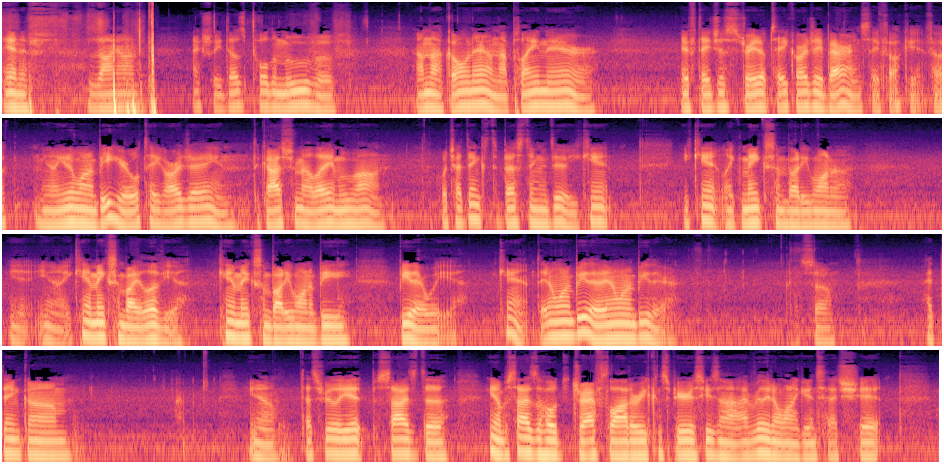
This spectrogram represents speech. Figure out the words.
and if Zion actually does pull the move of I'm not going there, I'm not playing there or if they just straight up take RJ Barrett and say fuck it, fuck you know, you don't want to be here, we'll take RJ and the guys from LA and move on. Which I think is the best thing to do. You can't you can't like make somebody want to you know, you can't make somebody love you. You can't make somebody want to be be there with you can't. They don't want to be there. They don't want to be there. So, I think, um, you know, that's really it. Besides the, you know, besides the whole draft lottery conspiracies, I really don't want to get into that shit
